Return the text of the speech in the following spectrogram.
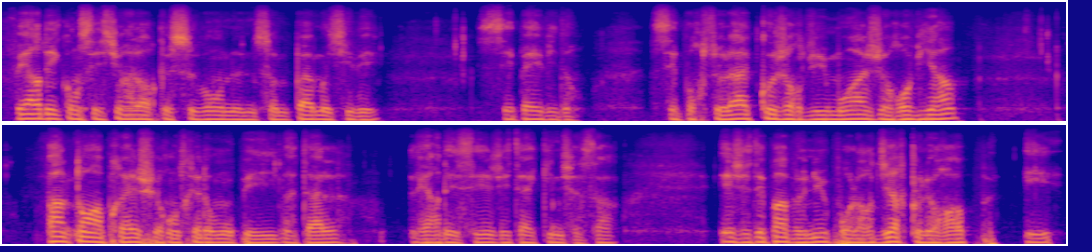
faire des concessions alors que souvent nous ne sommes pas motivés, c'est pas évident. C'est pour cela qu'aujourd'hui, moi, je reviens. 20 ans après, je suis rentré dans mon pays natal, l'RDC, j'étais à Kinshasa, et j'étais pas venu pour leur dire que l'Europe est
